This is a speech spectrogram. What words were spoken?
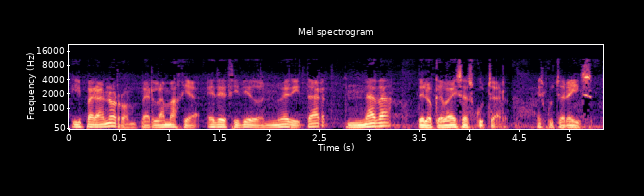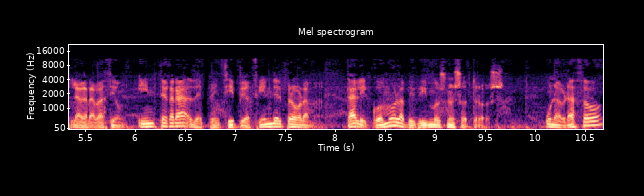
Y para no romper la magia, he decidido no editar nada de lo que vais a escuchar. Escucharéis la grabación íntegra de principio a fin del programa, tal y como la vivimos nosotros. Un abrazo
